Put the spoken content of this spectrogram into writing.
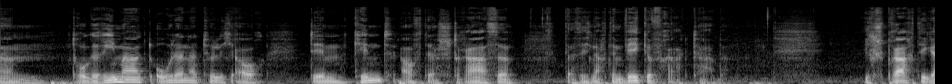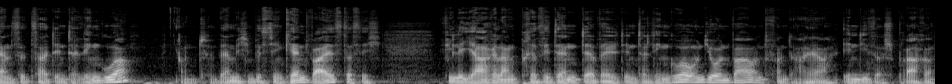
ähm, Drogeriemarkt oder natürlich auch dem Kind auf der Straße, das ich nach dem Weg gefragt habe. Ich sprach die ganze Zeit Interlingua und wer mich ein bisschen kennt, weiß, dass ich viele Jahre lang Präsident der Welt-Interlingua Union war und von daher in dieser Sprache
